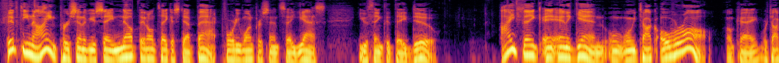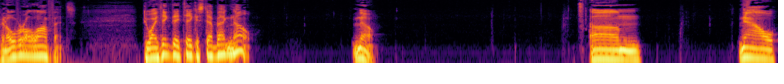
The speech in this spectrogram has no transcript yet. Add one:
59% of you say nope, they don't take a step back. 41% say yes, you think that they do. I think, and again, when we talk overall, okay, we're talking overall offense. Do I think they take a step back? No. No. Um, now,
